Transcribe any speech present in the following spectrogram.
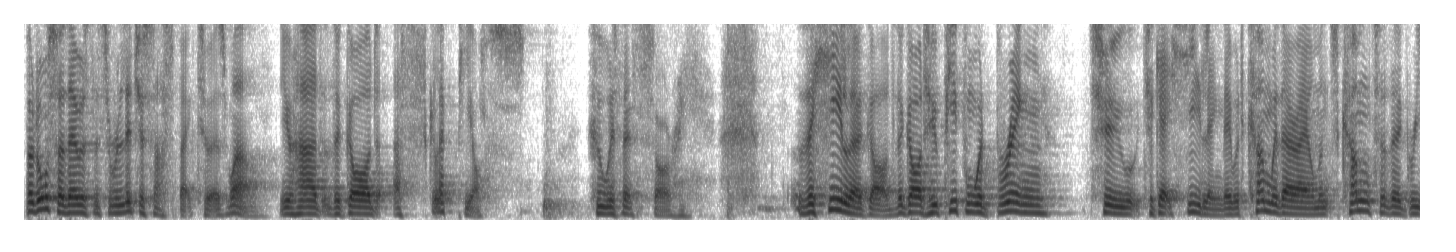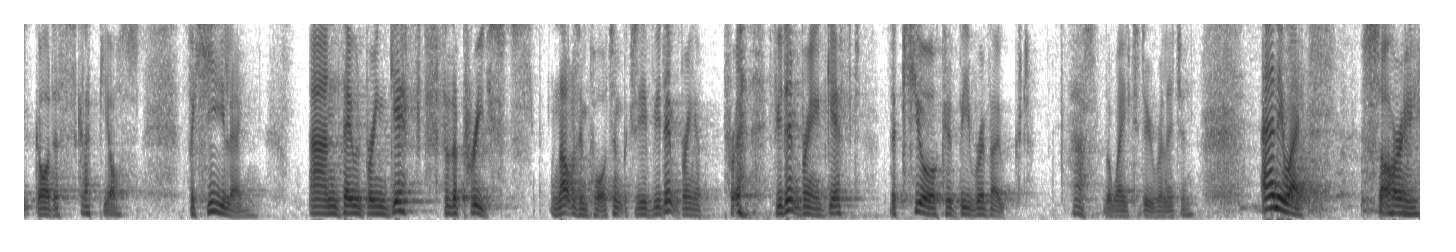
But also there was this religious aspect to it as well. You had the god Asclepios, who was this, sorry, the healer god, the god who people would bring to, to get healing. They would come with their ailments, come to the Greek god Asclepios for healing, and they would bring gifts for the priests. And that was important because if you didn't bring a, if you didn't bring a gift, the cure could be revoked. That's the way to do religion. Anyway, sorry,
